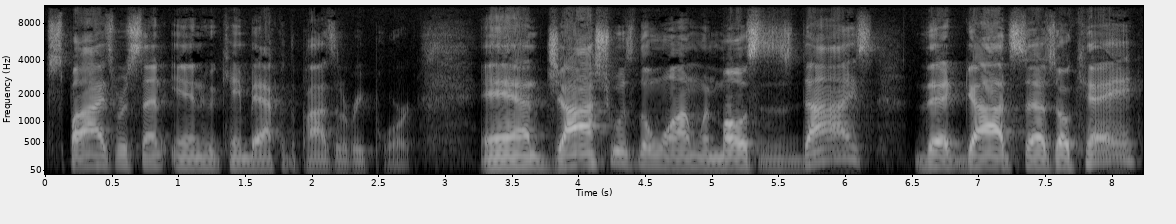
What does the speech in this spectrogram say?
spies were sent in who came back with a positive report. And Joshua's the one when Moses dies that God says, okay,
